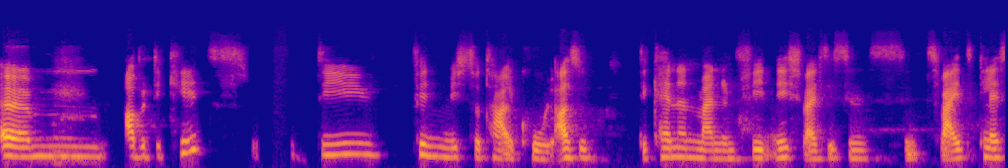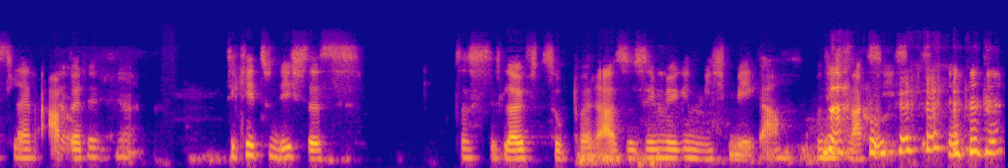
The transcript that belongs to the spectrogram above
ähm, aber die Kids, die finden mich total cool. Also die kennen meinen Feed nicht, weil sie sind, sind Zweitklässler, aber okay, ja. die Kids und ich, das, das läuft super. Also sie mögen mich mega und ich mag sie.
